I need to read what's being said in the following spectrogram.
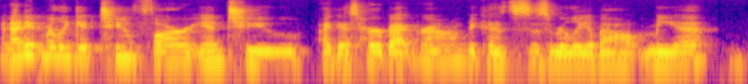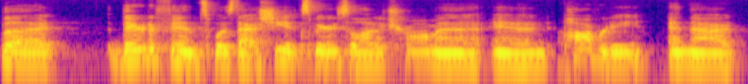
And I didn't really get too far into, I guess, her background because this is really about Mia. But their defense was that she experienced a lot of trauma and poverty and that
